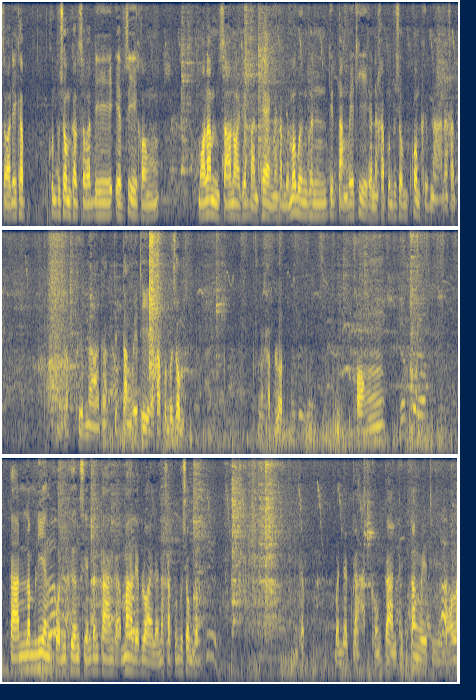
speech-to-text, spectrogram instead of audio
สวัสดีครับคุณผู้ชมครับสวัสดีเอฟซีของหมอลำสาวน้อยเพชรบานแพงนะครับ เดี๋ยวมาเบิ่งเพิ่นติดตั้งเวทีกันนะครับ คุณผู้ชมความคืบหน้านะครับนี่ครับคืบหน้าครับติดตั้งเวทีแล้วครับ คุณผู้ชมนะครับรถของการลำเลียงขนเครื่องเสียงต่างๆกับมาเรียบร้อยแล้วนะครับ คุณผู้ชมครับนี่ครับ บรรยากาศของการติดตั้งเวทีหมอล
